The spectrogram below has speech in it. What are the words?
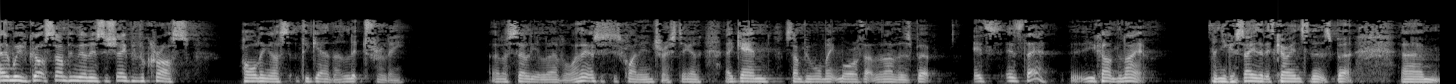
And we've got something that is the shape of a cross holding us together, literally, at a cellular level. I think that's just quite interesting. And again, some people make more of that than others, but it's, it's there. You can't deny it. And you can say that it's coincidence, but, um,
